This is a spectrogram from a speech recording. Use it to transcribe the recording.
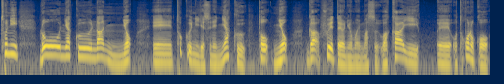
当に老若男女、えー、特にですね、若と女が増えたように思います。若い、えー、男の子、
